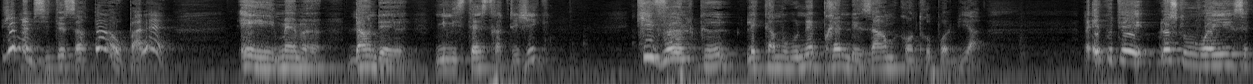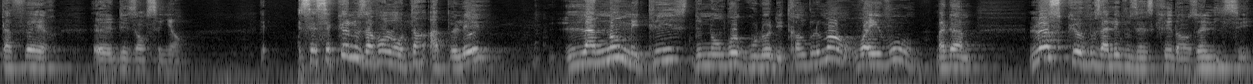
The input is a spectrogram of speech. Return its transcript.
j'ai même cité certains au palais, et même dans des ministères stratégiques, qui veulent que les Camerounais prennent des armes contre Paul Biya. écoutez, lorsque vous voyez cette affaire euh, des enseignants, c'est ce que nous avons longtemps appelé la non-maîtrise de nombreux goulots d'étranglement. Voyez-vous, madame, lorsque vous allez vous inscrire dans un lycée,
